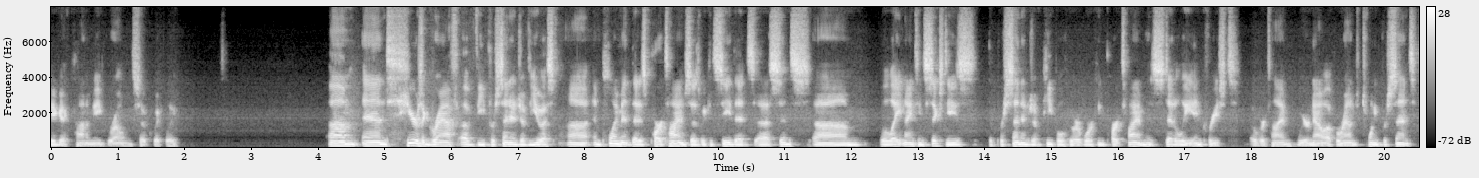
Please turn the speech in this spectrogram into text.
gig economy growing so quickly. Um, and here's a graph of the percentage of the U.S. Uh, employment that is part-time. So as we can see that uh, since um, the late 1960s, the percentage of people who are working part-time has steadily increased over time. We're now up around 20%.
